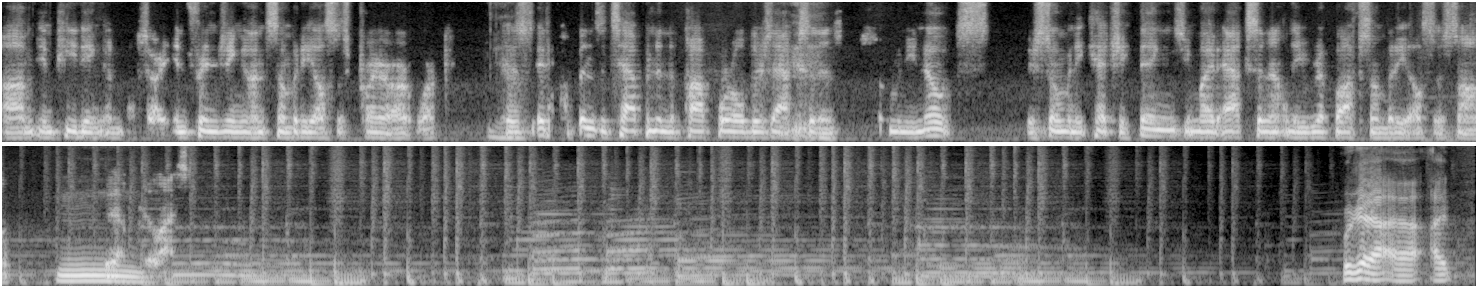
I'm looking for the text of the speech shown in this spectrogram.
um, impeding. I'm sorry, infringing on somebody else's prior artwork because yeah. it happens. It's happened in the pop world. There's accidents. so many notes. There's so many catchy things. You might accidentally rip off somebody else's song mm. without realizing. We're gonna. Uh, I,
